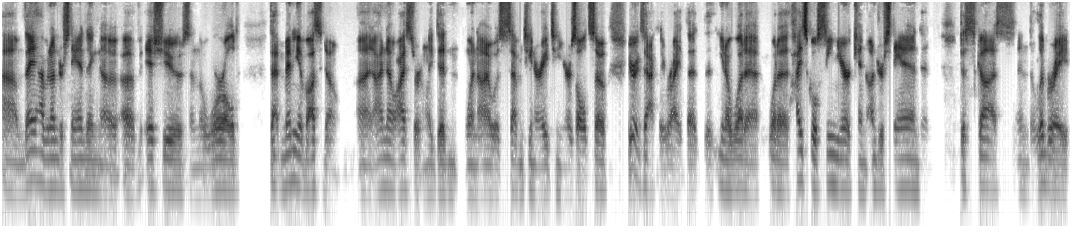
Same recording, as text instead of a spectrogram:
Um, they have an understanding of, of issues and the world that many of us don't. Uh, I know I certainly didn't when I was 17 or 18 years old. So you're exactly right that, that you know what a what a high school senior can understand and discuss and deliberate.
